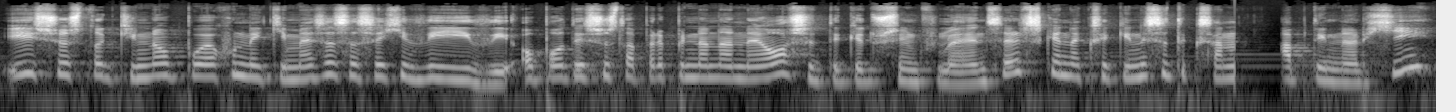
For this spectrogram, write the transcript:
Ίσως το κοινό που έχουν εκεί μέσα σας έχει δει ήδη, οπότε ίσως θα πρέπει να ανανεώσετε και τους influencers και να ξεκινήσετε ξανά από την αρχή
